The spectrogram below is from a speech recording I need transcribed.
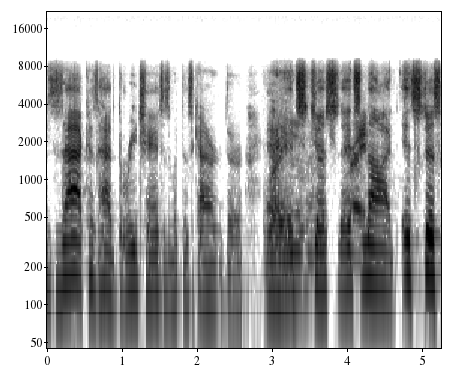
Zack has had three chances with this character. And Right. it's Mhm. just it's Right. not it's just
